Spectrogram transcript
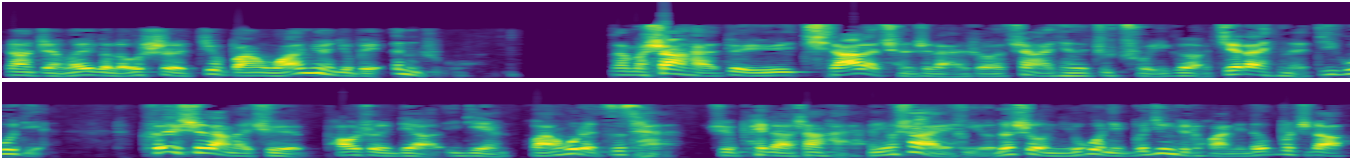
让整个一个楼市就把完全就被摁住。那么上海对于其他的城市来说，上海现在就处于一个阶段性的低估点，可以适当的去抛售掉一点环沪的资产，去配到上海。因为上海有的时候，你如果你不进去的话，你都不知道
